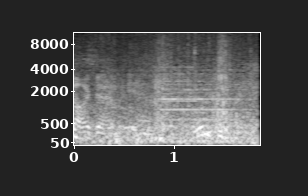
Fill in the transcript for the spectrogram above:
It's not good.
